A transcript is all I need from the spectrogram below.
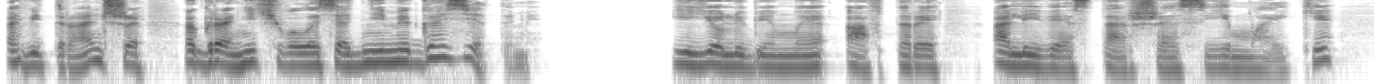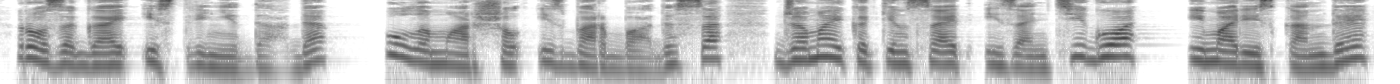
а ведь раньше ограничивалась одними газетами. Ее любимые авторы — Оливия Старшая с Ямайки, Роза Гай из Тринидада, Пола Маршалл из Барбадоса, Джамайка Кинкейд из Антигуа и Мариз Конде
